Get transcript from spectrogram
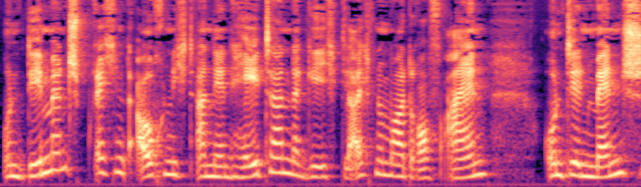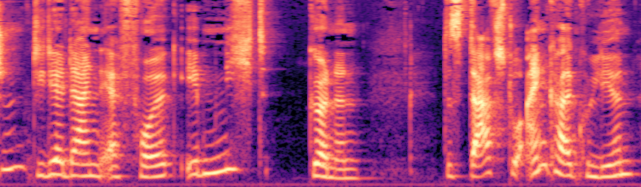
und dementsprechend auch nicht an den Hatern, da gehe ich gleich nochmal drauf ein, und den Menschen, die dir deinen Erfolg eben nicht gönnen. Das darfst du einkalkulieren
